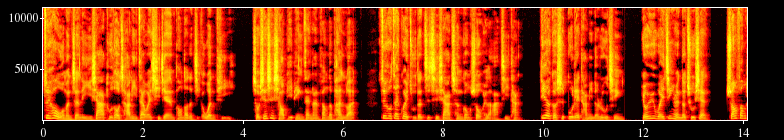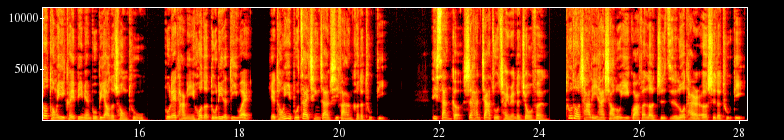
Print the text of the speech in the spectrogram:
最后，我们整理一下秃头查理在位期间碰到的几个问题。首先是小批评在南方的叛乱，最后在贵族的支持下成功收回了阿基坦。第二个是布列塔尼的入侵，由于维京人的出现，双方都同意可以避免不必要的冲突。布列塔尼获得独立的地位，也同意不再侵占西法兰克的土地。第三个是和家族成员的纠纷，秃头查理和小路易瓜分了侄子洛泰尔二世的土地，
